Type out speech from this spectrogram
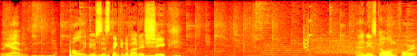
We have Polydeuces thinking about his Sheik. And he's going for it.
